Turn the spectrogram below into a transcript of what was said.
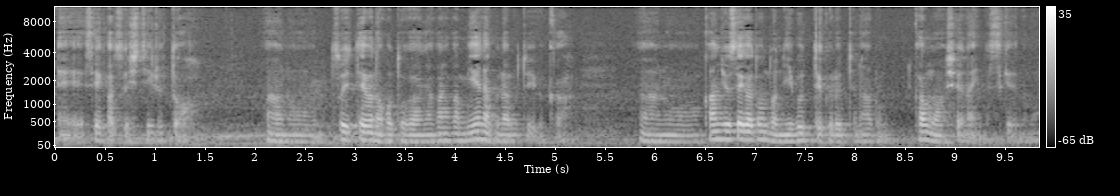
えー、生活していると。あのそういったようなことがなかなか見えなくなるというか。あの感受性がどんどん鈍ってくるっていうのはあるかもしれないんですけれども。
